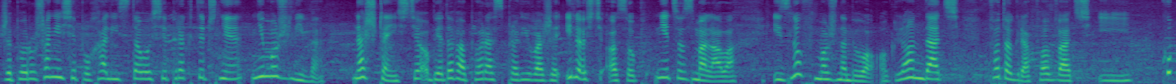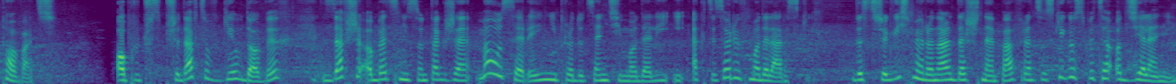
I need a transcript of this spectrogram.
że poruszanie się po hali stało się praktycznie niemożliwe. Na szczęście obiadowa pora sprawiła, że ilość osób nieco zmalała i znów można było oglądać, fotografować i kupować. Oprócz sprzedawców giełdowych, zawsze obecni są także małoseryjni producenci modeli i akcesoriów modelarskich. Dostrzegliśmy Ronalda Schneppa, francuskiego speca od zieleni,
